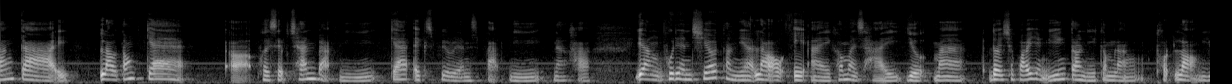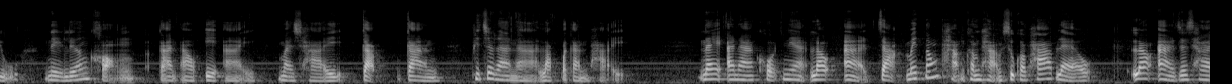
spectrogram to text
ร่างกาย เราต้องแก้เอ่อ perception แบบนี้แก้ experience แบบนี้นะคะ อย่าง Prudential ตอนนี้เราเอา AI เข้ามาใช้เยอะมาก โดยเฉพาะอย่างยิ่งตอนนี้กำลังทดลองอยู่ในเรื่องของการเอา AI มาใช้กับการพิจารณารับประกันภัย ในอนาคตเนี่ยเราอาจจะไม่ต้องถามคำถามสุขภาพแล้ว เราอาจจะใช้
